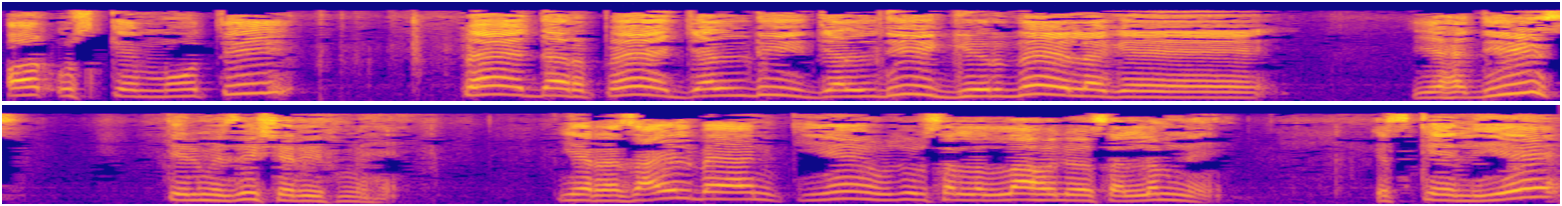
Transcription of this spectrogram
اور اس کے موتی پے در پے جلدی جلدی گرنے لگے۔ یہ حدیث ترمزی شریف میں ہے۔ یہ رضائل بیان کیے حضور صلی اللہ علیہ وسلم نے۔ اس کے لیے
